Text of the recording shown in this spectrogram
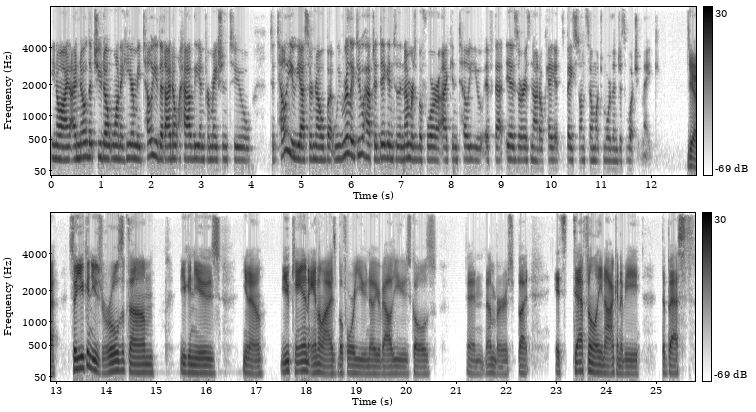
you know, I, I know that you don't want to hear me tell you that I don't have the information to to tell you yes or no, but we really do have to dig into the numbers before I can tell you if that is or is not okay. It's based on so much more than just what you make. Yeah. So you can use rules of thumb. You can use, you know, you can analyze before you know your values, goals, and numbers, but it's definitely not going to be the best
